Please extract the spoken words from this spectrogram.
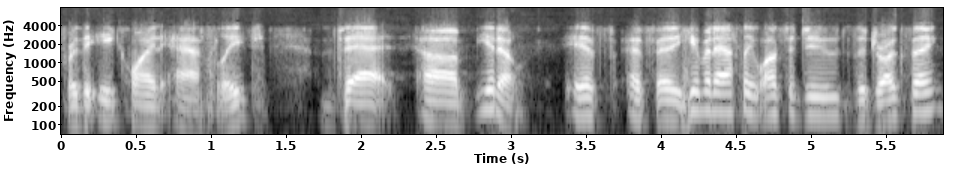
for the equine athlete. That um, you know, if if a human athlete wants to do the drug thing,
